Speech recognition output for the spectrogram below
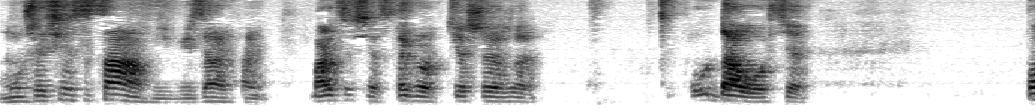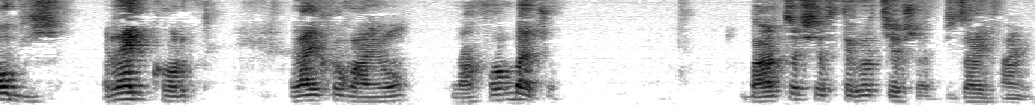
Muszę się zastanowić, widzowie fani. Bardzo się z tego cieszę, że udało się pobić rekord lajkowaniu na fanpage'u. Bardzo się z tego cieszę, widzowie fani.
